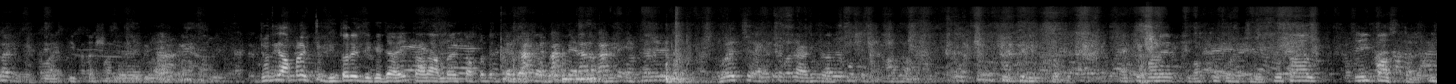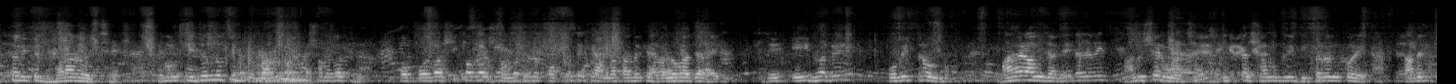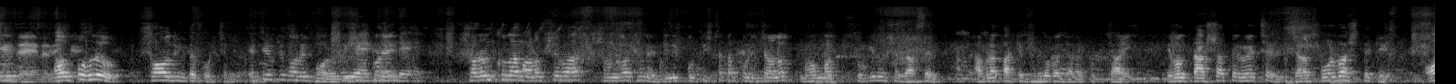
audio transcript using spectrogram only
যদি আমরা একটু ভিতরের দিকে যাই, তাহলে আমরা একটু আপনাদেরকে দেখাবো রয়েছে প্রতিরিক্ত একেবারে লক্ষ্য টোটাল এই পাঁচটা ইত্যাদিতে ভরা রয়েছে এবং এই জন্য কিন্তু সংগঠন ও প্রবাসী কল্যাণ সংগঠনের পক্ষ থেকে আমরা তাদেরকে ধন্যবাদ জানাই যে এইভাবে পবিত্র মাহে মানুষের মাঝে ইফতার সামগ্রী বিতরণ করে তাদেরকে অল্প হলেও সহযোগিতা করছেন। এটিও কিন্তু অনেক বড়। বিশেষ করে শরণখোলা মানব সেবা সংগঠনের যিনি প্রতিষ্ঠাতা পরিচালক মোহাম্মদ সগির হোসেন রাসেল, আমরা তাকে ধন্যবাদ জানাতে চাই। এবং তার সাথে রয়েছেন যারা প্রবাস থেকে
